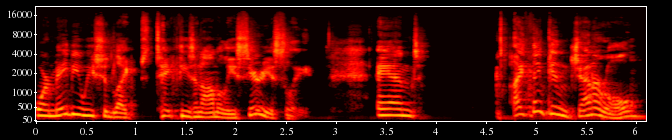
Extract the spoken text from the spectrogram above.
or maybe we should like take these anomalies seriously. And I think in general,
